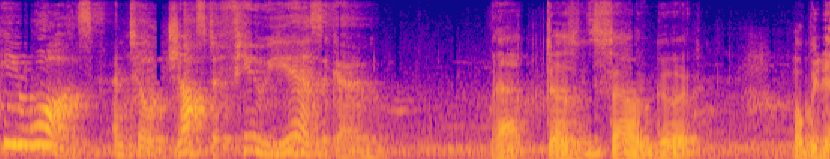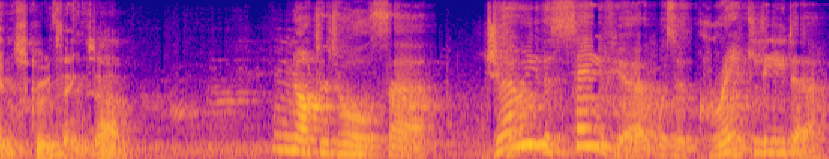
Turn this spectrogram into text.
He was, until just a few years ago. That doesn't sound good. Hope he didn't screw things up. Not at all, sir. Joey the Savior was a great leader.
